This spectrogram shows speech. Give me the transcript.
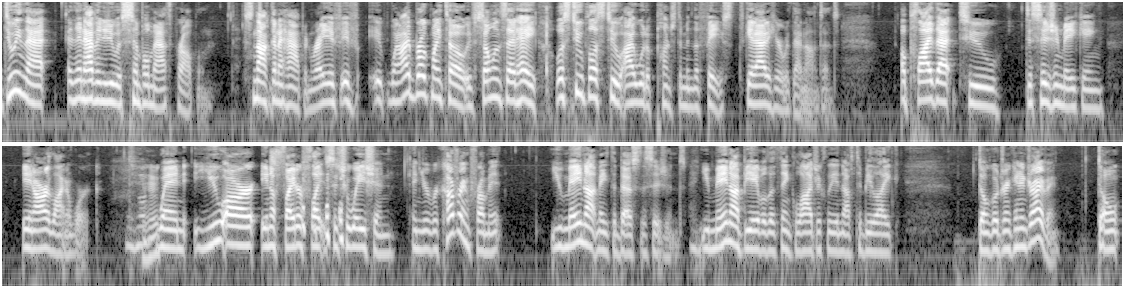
doing that and then having to do a simple math problem. It's not going to happen, right? If, if, if when I broke my toe, if someone said, "Hey, what's two plus two? I would have punched them in the face to get out of here with that nonsense. Apply that to decision making in our line of work. Mm-hmm. When you are in a fight or flight situation and you're recovering from it, you may not make the best decisions. You may not be able to think logically enough to be like, "Don't go drinking and driving. Don't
